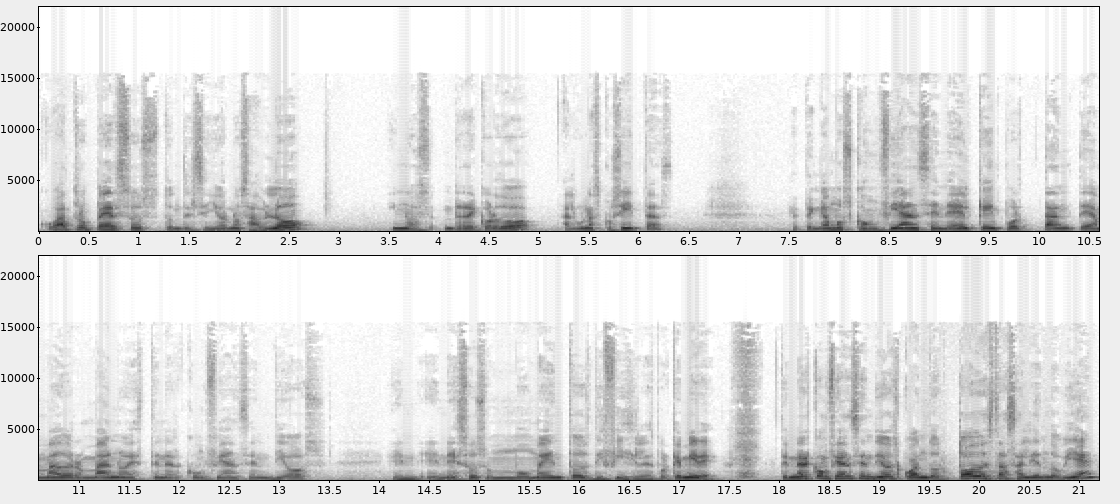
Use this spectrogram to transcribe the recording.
Cuatro versos donde el Señor nos habló y nos recordó algunas cositas. Que tengamos confianza en Él. Qué importante, amado hermano, es tener confianza en Dios en, en esos momentos difíciles. Porque mire, tener confianza en Dios cuando todo está saliendo bien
